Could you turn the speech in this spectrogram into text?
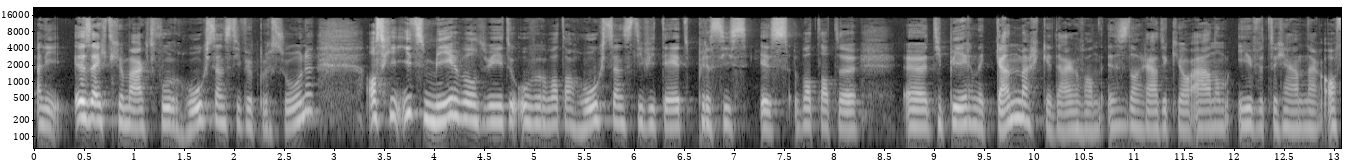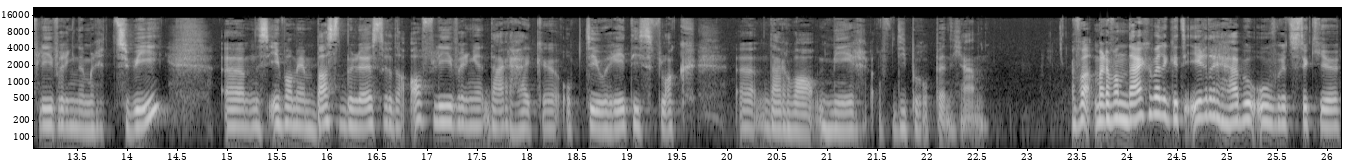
allee, is echt gemaakt voor hoogsensitieve personen. Als je iets meer wilt weten over wat dat hoogsensitiviteit precies is, wat dat de uh, typerende kenmerken daarvan is, dan raad ik jou aan om even te gaan naar aflevering nummer 2. Uh, dat is een van mijn best beluisterde afleveringen. Daar ga ik uh, op theoretisch vlak uh, daar wat meer of dieper op ingaan. Maar vandaag wil ik het eerder hebben over het stukje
